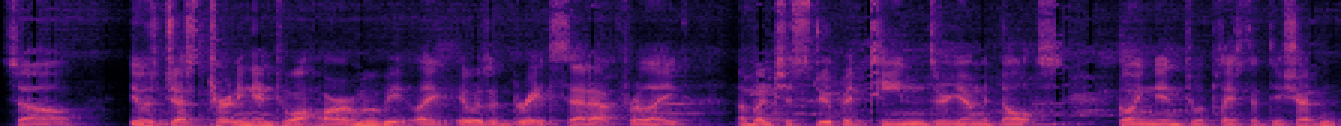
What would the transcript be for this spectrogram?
So it was just turning into a horror movie. Like, it was a great setup for like a bunch of stupid teens or young adults going into a place that they shouldn't,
